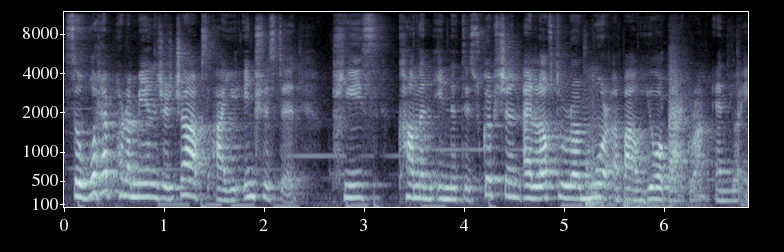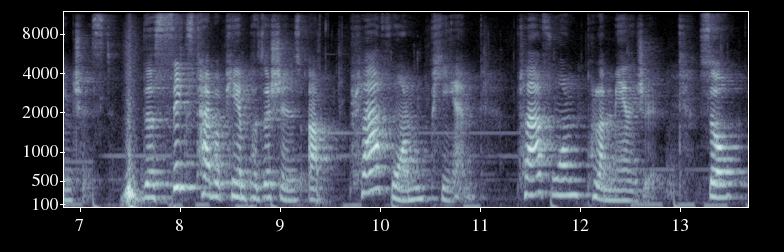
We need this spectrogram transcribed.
So what of product manager jobs are you interested? Please comment in the description. I love to learn more about your background and your interest. The six type of PM positions are platform PM, platform product manager. So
